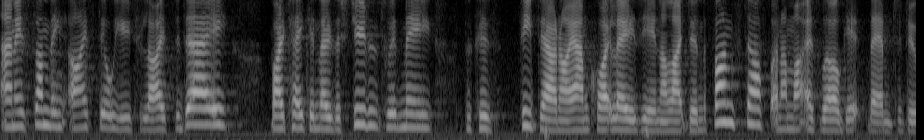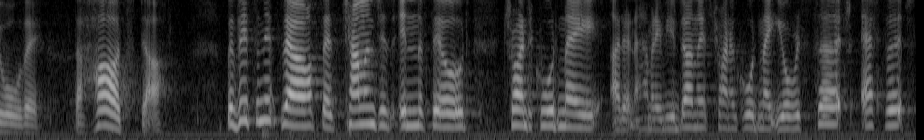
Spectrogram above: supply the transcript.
And it's something I still utilize today by taking loads of students with me because deep down I am quite lazy and I like doing the fun stuff, and I might as well get them to do all the, the hard stuff. But this in itself, there's challenges in the field trying to coordinate, I don't know how many of you have done this, trying to coordinate your research effort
